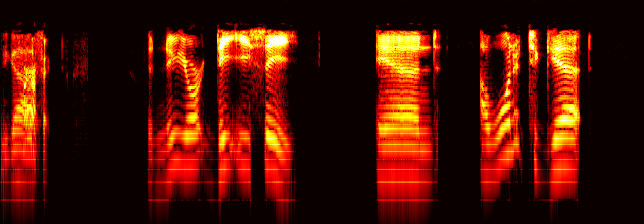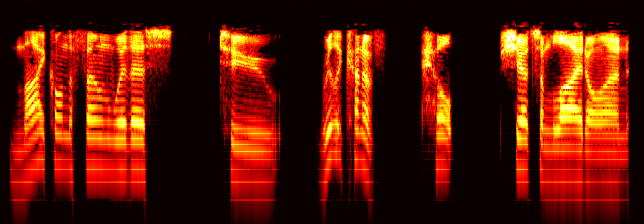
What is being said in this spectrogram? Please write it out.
you got it. Perfect. it. The New York DEC. And I wanted to get Mike on the phone with us to really kind of help shed some light on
